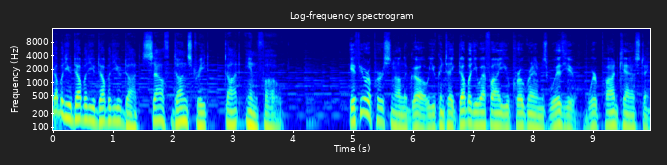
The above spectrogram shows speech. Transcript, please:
www.southdunstreet.info. If you're a person on the go, you can take WFIU programs with you. We're podcasting.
